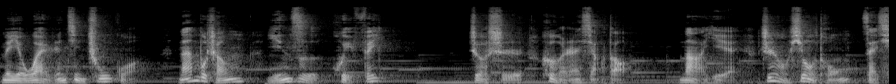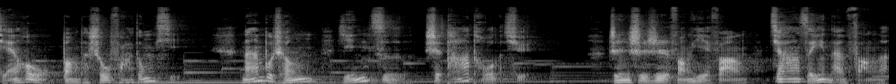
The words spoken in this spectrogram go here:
没有外人进出过，难不成银子会飞？这时赫然想到，那夜只有秀童在前后帮他收发东西，难不成银子是他偷了去？真是日防夜防，家贼难防啊！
